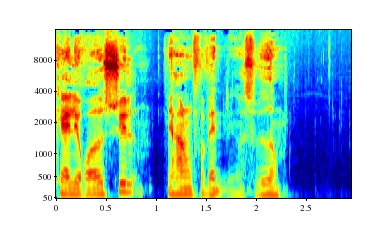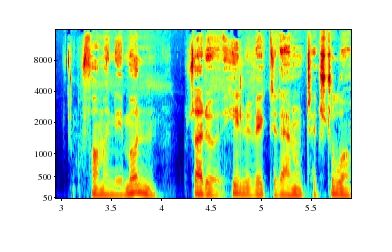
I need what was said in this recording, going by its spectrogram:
Kan jeg lige røget syld? Jeg har nogle forventninger osv. Får man det i munden, så er det jo helt vildt vigtigt, at der er nogle teksturer.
